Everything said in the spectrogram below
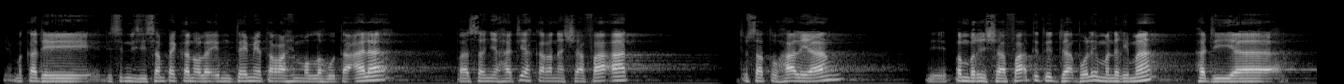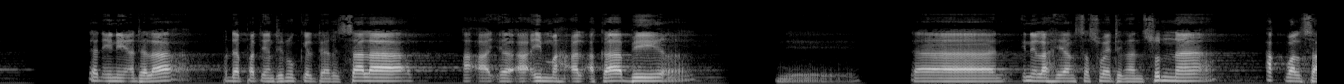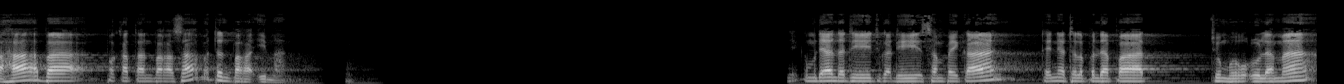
Ya, maka di, di sini disampaikan oleh Ibn Taimiyah rahimallahu taala bahasanya hadiah karena syafaat itu satu hal yang pemberi syafaat itu tidak boleh menerima hadiah. Dan ini adalah pendapat yang dinukil dari salaf a'imah al-akabir. Dan inilah yang sesuai dengan sunnah akwal sahabat perkataan para sahabat dan para imam Kemudian tadi juga disampaikan dan ini adalah pendapat jumhur ulama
